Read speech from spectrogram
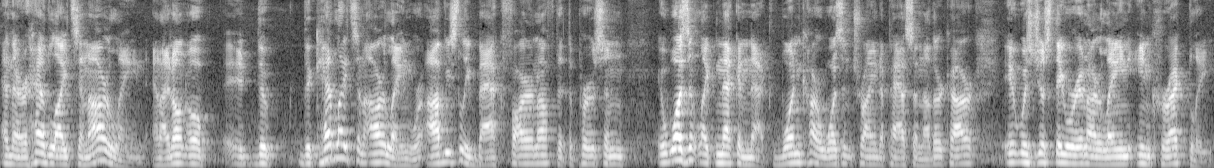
and there are headlights in our lane. And I don't know if it, the the headlights in our lane were obviously back far enough that the person it wasn't like neck and neck. One car wasn't trying to pass another car. It was just they were in our lane incorrectly.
